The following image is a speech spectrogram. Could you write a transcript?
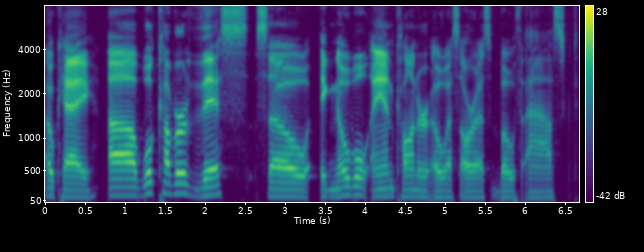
Okay uh we'll cover this. So ignoble and connor osrs both asked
